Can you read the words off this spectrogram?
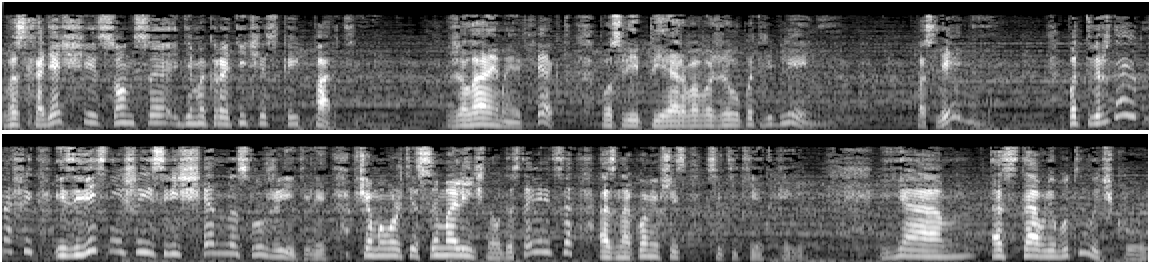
«Восходящее солнце демократической партии». Желаемый эффект после первого же употребления. Последнее подтверждают наши известнейшие священнослужители, в чем вы можете самолично удостовериться, ознакомившись с этикеткой. Я оставлю бутылочку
